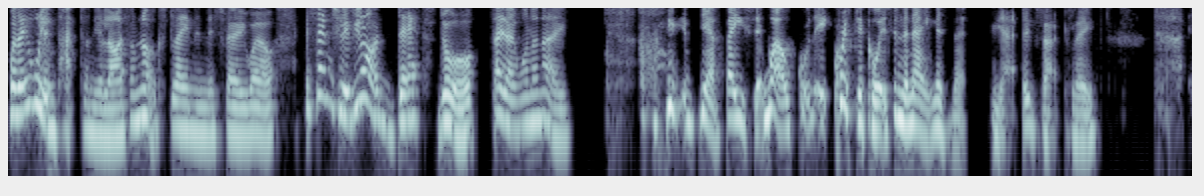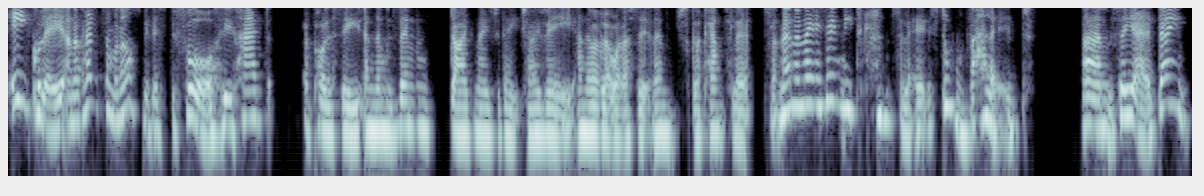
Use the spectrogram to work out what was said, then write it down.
well, they all impact on your life. I'm not explaining this very well. Essentially, if you're not at death's door, they don't want to know. yeah. Basic. Well, it, critical. It's in the name, isn't it? Yeah, exactly. Equally, and I've had someone ask me this before who had a policy and then was then diagnosed with HIV and they were like, well, that's it, then I'm just going to cancel it. It's like, no, no, no, you don't need to cancel it. It's still valid. Um, so yeah, don't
